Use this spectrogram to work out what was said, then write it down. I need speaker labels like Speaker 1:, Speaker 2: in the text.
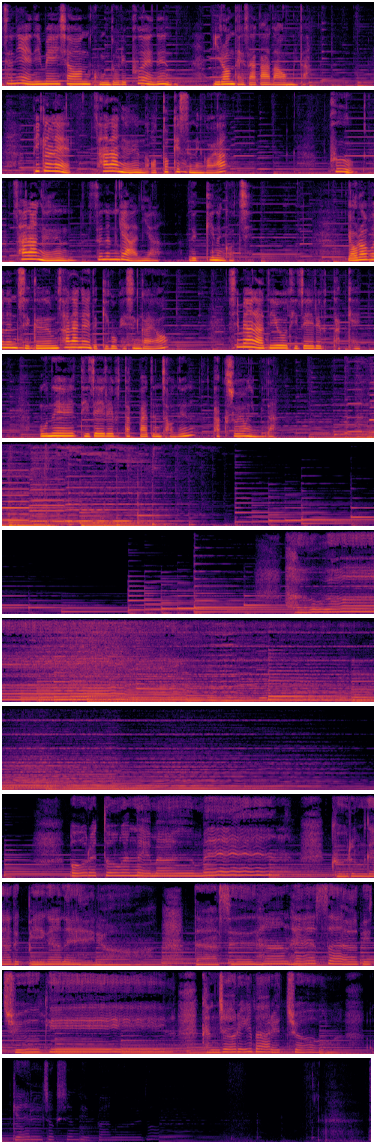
Speaker 1: 디즈니 애니메이션 곰돌이 푸에는 이런 대사가 나옵니다. 피글렛, 사랑은 어떻게 쓰는 거야? 푸, 사랑은 쓰는 게 아니야. 느끼는 거지. 여러분은 지금 사랑을 느끼고 계신가요? 심야 라디오 DJ를 부탁해. 오늘 DJ를 부탁받은 저는 박소영입니다.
